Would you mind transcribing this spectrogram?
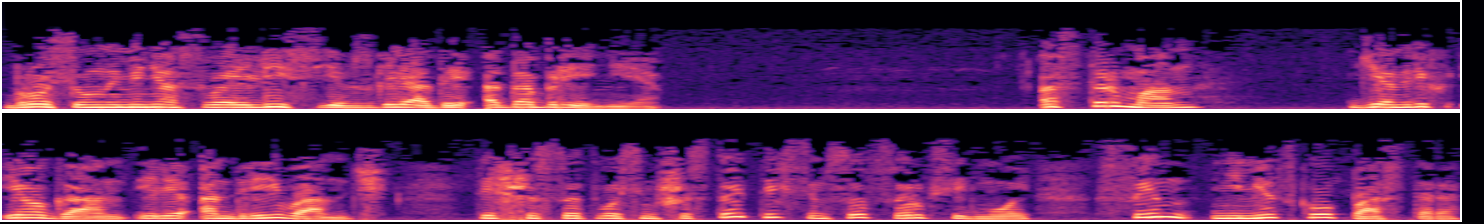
бросил на меня свои лисьи взгляды одобрения. Астерман, Генрих Иоганн или Андрей Иванович, 1686-1747, сын немецкого пастора,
